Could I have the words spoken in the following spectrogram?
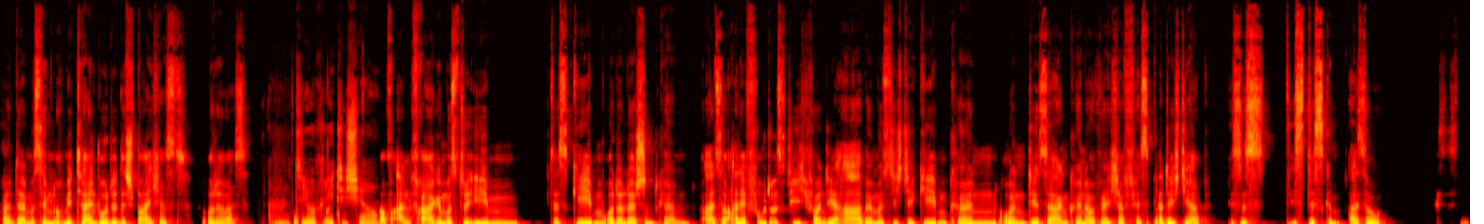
Und dann musst du ihm noch mitteilen, wo du das speicherst, oder was? Ähm, theoretisch ja. Auf Anfrage musst du ihm das geben oder löschen können. Also alle Fotos, die ich von dir habe, müsste ich dir geben können und dir sagen können, auf welcher Festplatte ich die habe. Ist es, ist das, also, ich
